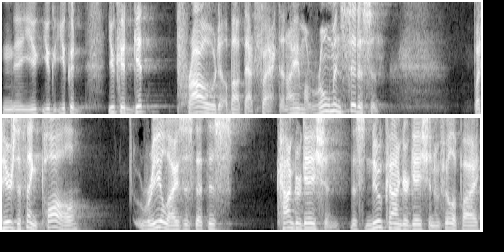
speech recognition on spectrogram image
You, you, you, could, you could get proud about that fact that I am a Roman citizen. But here's the thing Paul realizes that this congregation, this new congregation in Philippi,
